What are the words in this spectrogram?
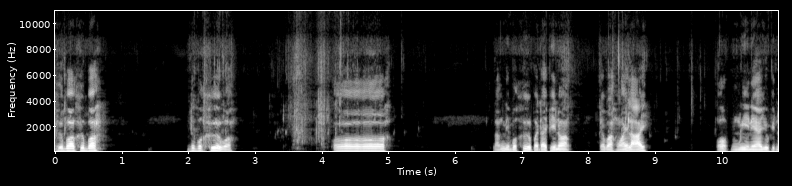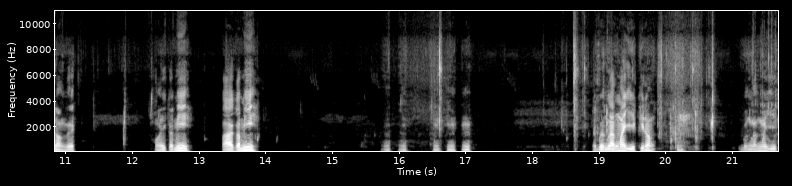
คือบ่คือบ่หรือบ่คือบ่โอ้หลังนี่บ่คือไปได้พี่น้อง แต่ว่าหอยหลายโอ้มันมีแน่อยู่พี่น้องเอ้ยหอยก็มีปลาก็มีอื้อหืออื้อหืออื้อไปเบิ่งหลังม่อีกพี่น้อง เบื้องหลังมาอีก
